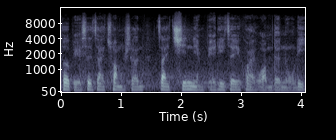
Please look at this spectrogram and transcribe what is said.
特别是在创生、在青年培力这一块我们的努力。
